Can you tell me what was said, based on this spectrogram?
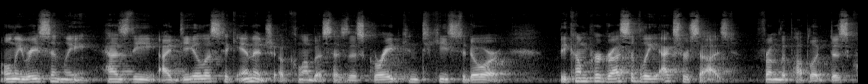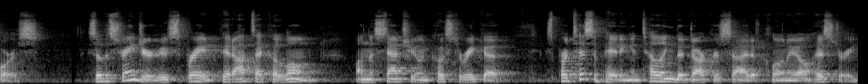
Only recently has the idealistic image of Columbus as this great conquistador become progressively exorcised from the public discourse. So the stranger who sprayed Pirata Colon on the statue in Costa Rica is participating in telling the darker side of colonial history.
